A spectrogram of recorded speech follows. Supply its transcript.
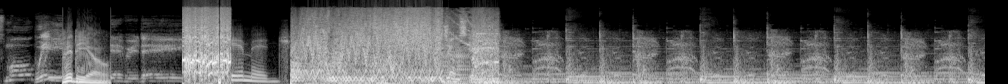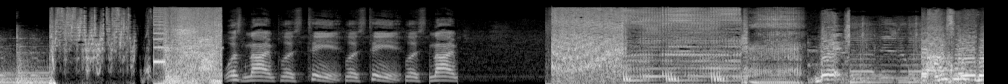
Smoke weed Video. every day. image, Jump scare. What's 9 plus 10? Plus 10 plus 9. Bitch. I'm so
